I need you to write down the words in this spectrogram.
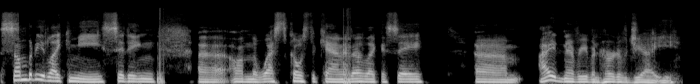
somebody like me sitting uh, on the west coast of Canada, like I say, um, I had never even heard of GIE.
